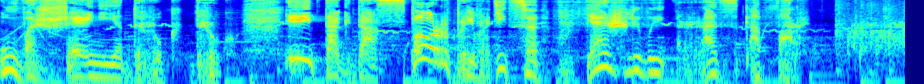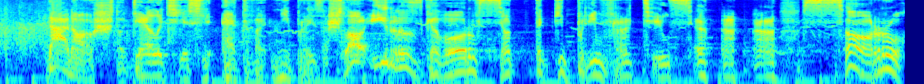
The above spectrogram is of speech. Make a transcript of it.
уважения друг к другу. И тогда спор превратится в вежливый разговор. Да, но что делать, если этого не произошло, и разговор все-таки превратился в ссору?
